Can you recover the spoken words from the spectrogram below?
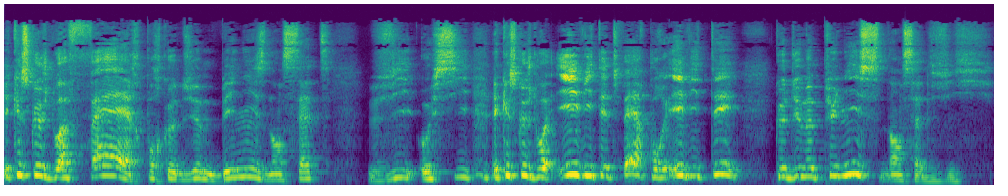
Et qu'est-ce que je dois faire pour que Dieu me bénisse dans cette vie aussi? Et qu'est-ce que je dois éviter de faire pour éviter que Dieu me punisse dans cette vie?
